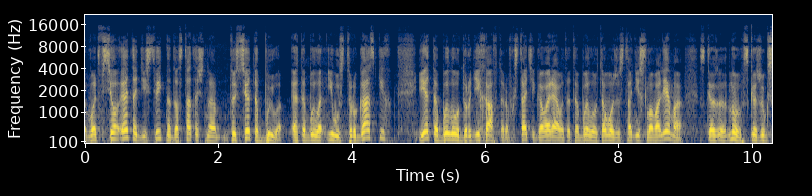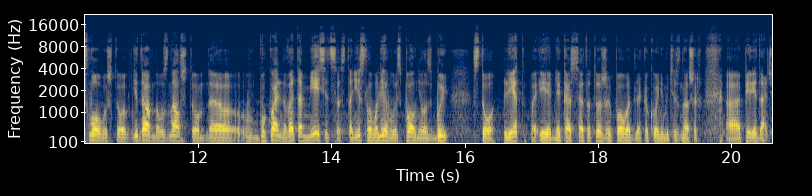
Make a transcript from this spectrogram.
вот все это действительно достаточно... То есть все это было. Это было и у Стругацких, и это было у других авторов. Кстати говоря, вот это было у того же Станислава Лема. Скажу, ну, скажу к слову, что недавно узнал, что э, буквально в этом месяце Станиславу Леву исполнилось бы 100 лет. И мне кажется, это тоже повод для какой-нибудь из наших э, передач.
